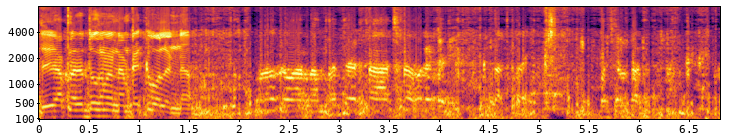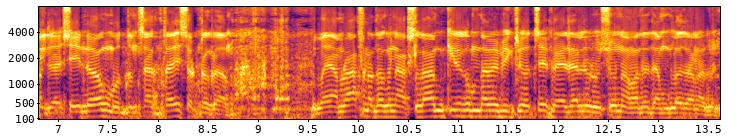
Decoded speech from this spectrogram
আছে? আপনাদের দোকানের নামটা একটু বলেন না। বৈশাল বাজার। বিকাশী নং মধ্যম সাক্তাই চট্টগ্রাম। ভাই আমরা আপনার দোকানে আসলাম। কীরকম দামে বিক্রি হচ্ছে? পেঁয়াজ আলু রসুন আমাদের দামগুলো জানাবেন।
